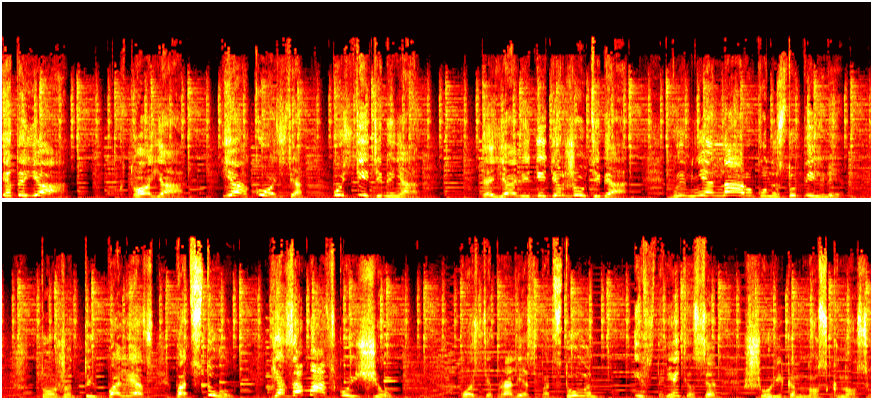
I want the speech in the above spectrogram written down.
«Это я!» «Кто я?» «Я, Костя! Пустите меня!» «Да я ведь не держу тебя! Вы мне на руку наступили!» Что же ты полез под стул? Я за маску ищу!» Костя пролез под стулом и встретился с Шуриком нос к носу.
